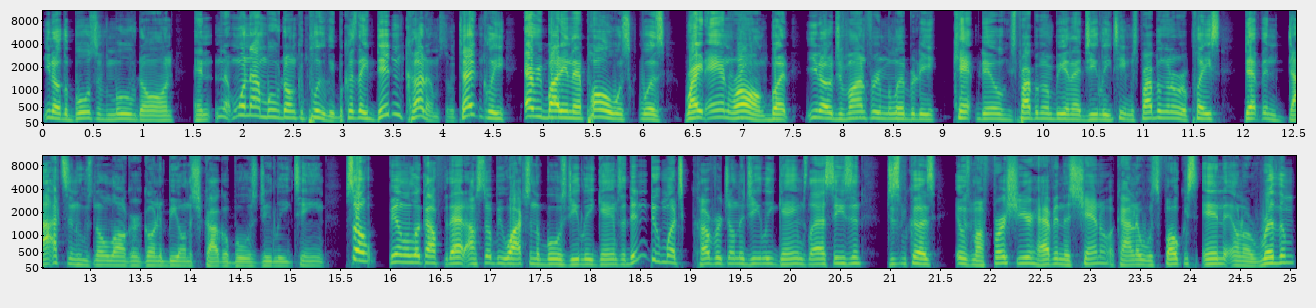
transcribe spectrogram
you know, the Bulls have moved on and well, not moved on completely because they didn't cut him. So technically, everybody in that poll was was right and wrong. But you know, Javon Freeman Liberty, Camp Deal, he's probably going to be in that G League team. He's probably going to replace Devon Dotson, who's no longer going to be on the Chicago Bulls G League team. So be on the lookout for that. I'll still be watching the Bulls G League games. I didn't do much coverage on the G League games last season just because it was my first year having this channel. I kind of was focused in on a rhythm.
